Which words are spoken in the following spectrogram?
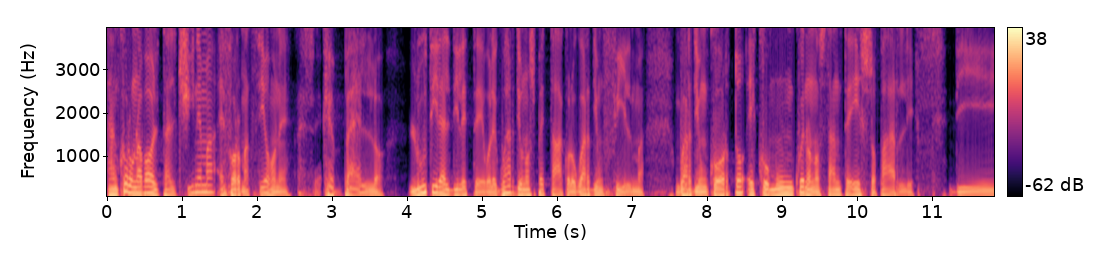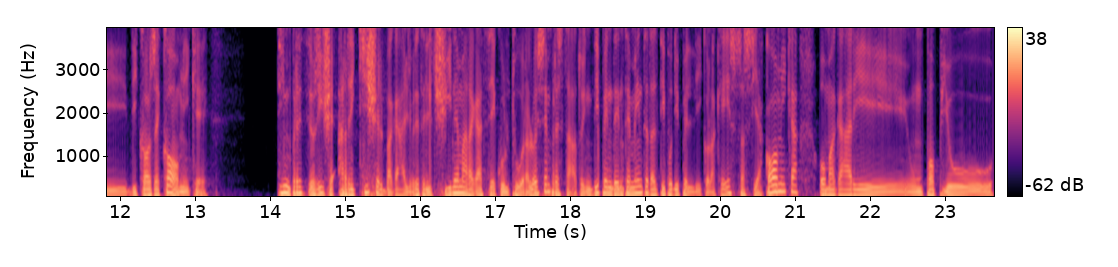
ancora una volta il cinema è formazione. Eh sì. Che bello. L'utile il dilettevole. Guardi uno spettacolo, guardi un film, guardi un corto e comunque, nonostante esso parli di, di cose comiche, ti impreziosisce, arricchisce il bagaglio. Vedete, il cinema, ragazzi, è cultura. Lo è sempre stato, indipendentemente dal tipo di pellicola, che essa sia comica o magari un po' più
